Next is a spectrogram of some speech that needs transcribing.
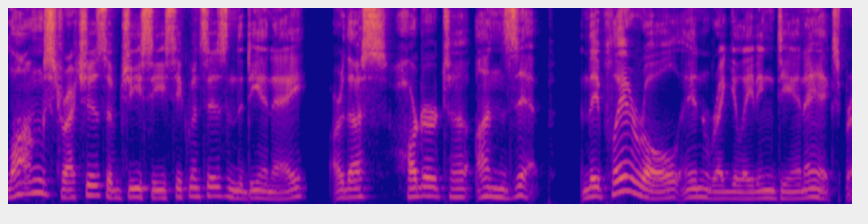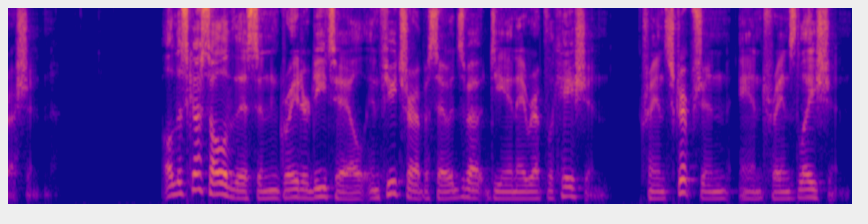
Long stretches of GC sequences in the DNA are thus harder to unzip, and they play a role in regulating DNA expression. I'll discuss all of this in greater detail in future episodes about DNA replication, transcription, and translation.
